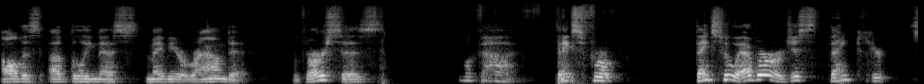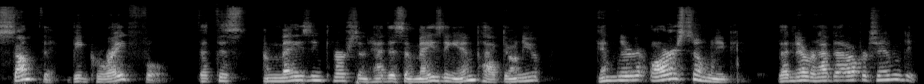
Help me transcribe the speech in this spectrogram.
all this ugliness maybe around it versus, oh God, thanks for, thanks whoever, or just thank your something. Be grateful that this amazing person had this amazing impact on you. And there are so many people that never had that opportunity.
